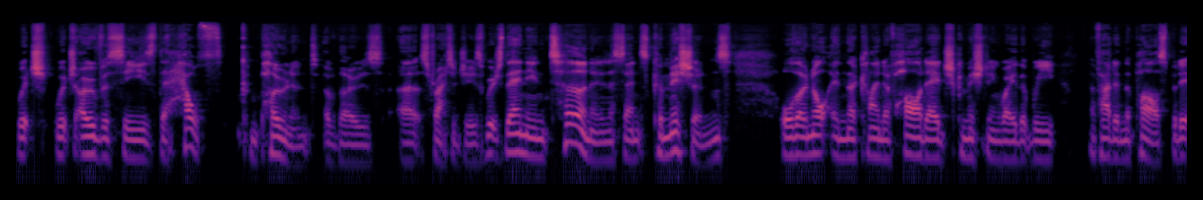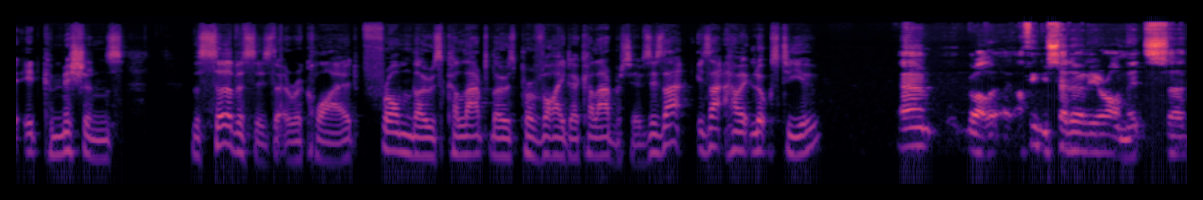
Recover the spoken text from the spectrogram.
which, which oversees the health component of those uh, strategies, which then in turn, in a sense, commissions, although not in the kind of hard edge commissioning way that we have had in the past, but it, it commissions the services that are required from those collab those provider collaboratives. Is that is that how it looks to you? Um, well, I think you said earlier on it's uh,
